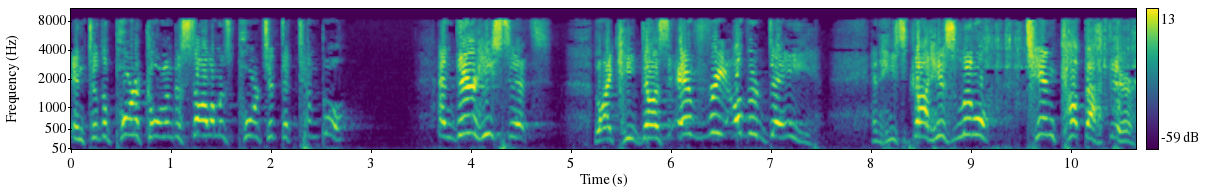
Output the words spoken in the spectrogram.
into the portico into Solomon's porch at the temple. And there he sits, like he does every other day. And he's got his little tin cup out there.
